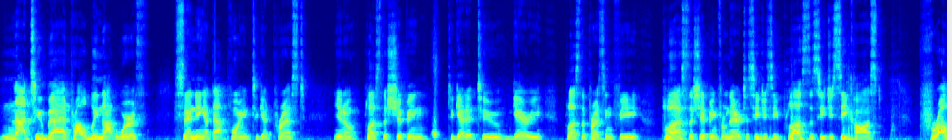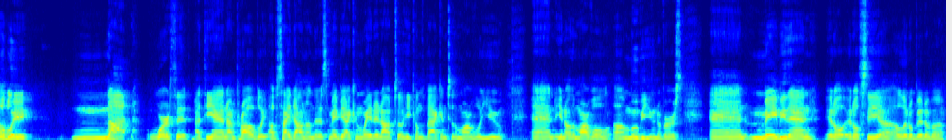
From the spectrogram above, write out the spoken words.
not too bad, probably not worth sending at that point to get pressed, you know, plus the shipping to get it to Gary, plus the pressing fee, plus the shipping from there to CGC, plus the CGC cost. Probably not worth it at the end. I'm probably upside down on this. Maybe I can wait it out till he comes back into the Marvel U and you know the Marvel uh, movie universe, and maybe then it'll it'll see a, a little bit of a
